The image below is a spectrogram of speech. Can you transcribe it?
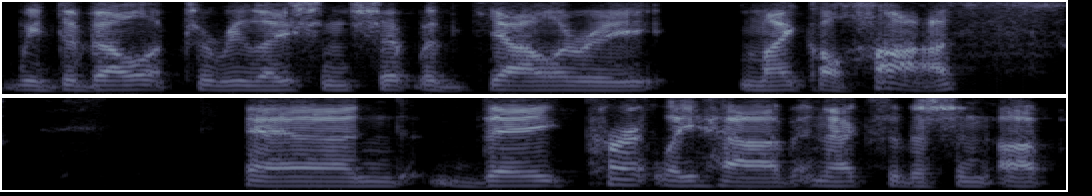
we developed a relationship with Gallery Michael Haas, and they currently have an exhibition up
